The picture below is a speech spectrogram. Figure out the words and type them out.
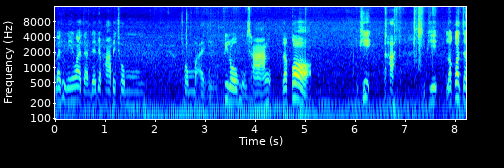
แล้วทีนี้ว่าจะเดี๋ยวจะพาไปชมชมไอ้ฟิโลหูช้าง แล้วก็อีพินะคะอีพิแล้วก็จะ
